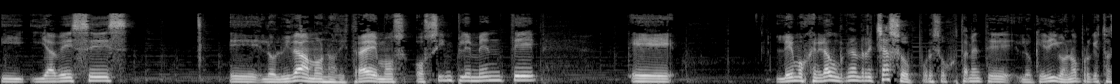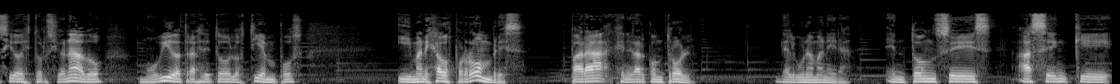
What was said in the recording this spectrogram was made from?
Y, a veces eh, lo olvidamos, nos distraemos o simplemente eh, le hemos generado un gran rechazo, por eso justamente lo que digo, ¿no? Porque esto ha sido distorsionado, movido a través de todos los tiempos y manejados por hombres para generar control, de alguna manera. Entonces hacen que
